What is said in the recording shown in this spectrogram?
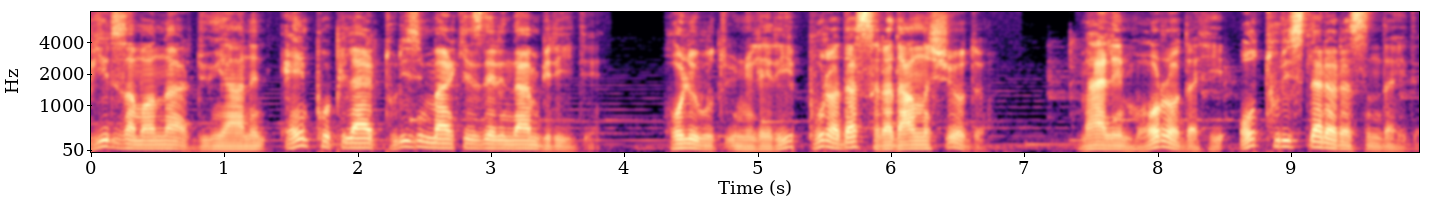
bir zamanlar dünyanın en popüler turizm merkezlerinden biriydi. Hollywood ünlüleri burada sıradanlaşıyordu. Marilyn Monroe dahi o turistler arasındaydı.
